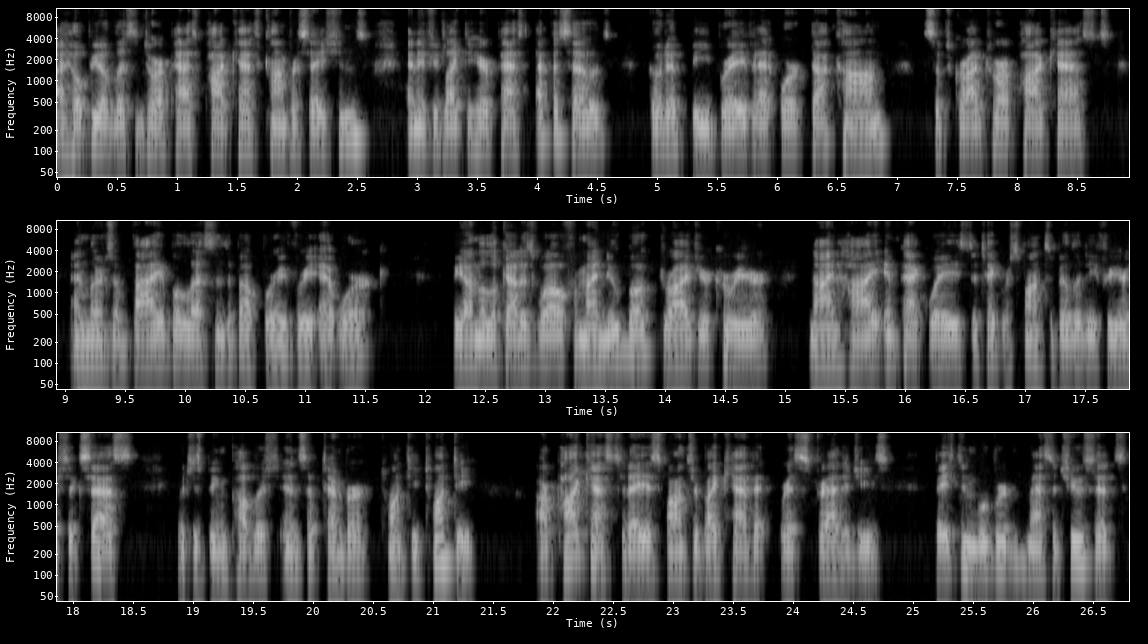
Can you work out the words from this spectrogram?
I hope you have listened to our past podcast conversations, and if you'd like to hear past episodes, go to bebraveatwork.com, subscribe to our podcasts, and learn some valuable lessons about bravery at work. Be on the lookout as well for my new book, Drive Your Career Nine High Impact Ways to Take Responsibility for Your Success, which is being published in September 2020. Our podcast today is sponsored by Cabot Risk Strategies. Based in Woburn, Massachusetts,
